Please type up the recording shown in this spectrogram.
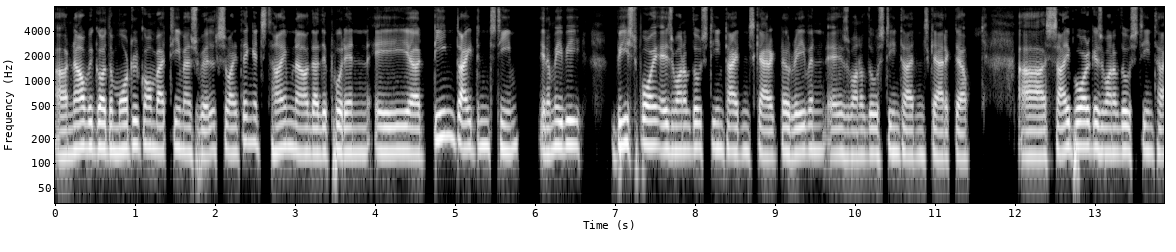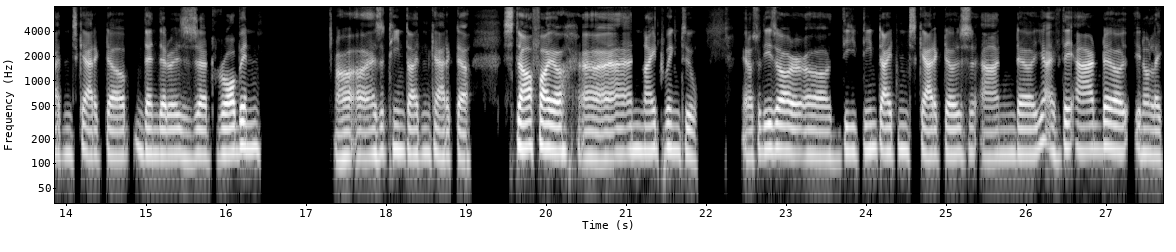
Uh, now we got the Mortal Kombat team as well. So I think it's time now that they put in a uh, Teen Titans team. You know, maybe Beast Boy is one of those Teen Titans character. Raven is one of those Teen Titans character. Uh, Cyborg is one of those Teen Titans character. Then there is uh, Robin uh, uh, as a Teen Titan character, Starfire uh, and Nightwing too. You know, so these are uh, the Teen Titans characters, and yeah, if they add you know like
